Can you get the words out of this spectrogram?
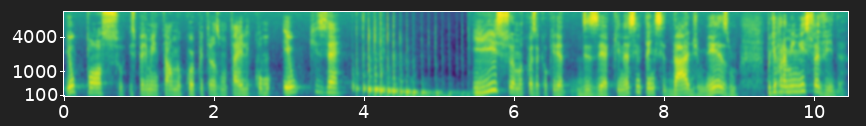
Eu posso experimentar o meu corpo e transmutar ele como eu quiser. E isso é uma coisa que eu queria dizer aqui, nessa intensidade mesmo, porque para mim isso é vida.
